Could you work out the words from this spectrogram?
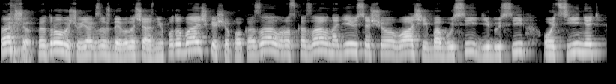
Так що, Петровичу, як завжди, величезні вподобайки, що показав, розказав. Надіюся, що ваші бабусі, дідусі оцінять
